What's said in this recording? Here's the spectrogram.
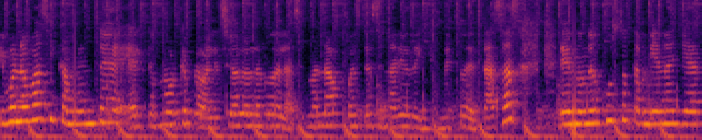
Y bueno, básicamente el temor que prevaleció a lo largo de la semana fue este escenario de incremento de tasas, en donde justo también ayer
